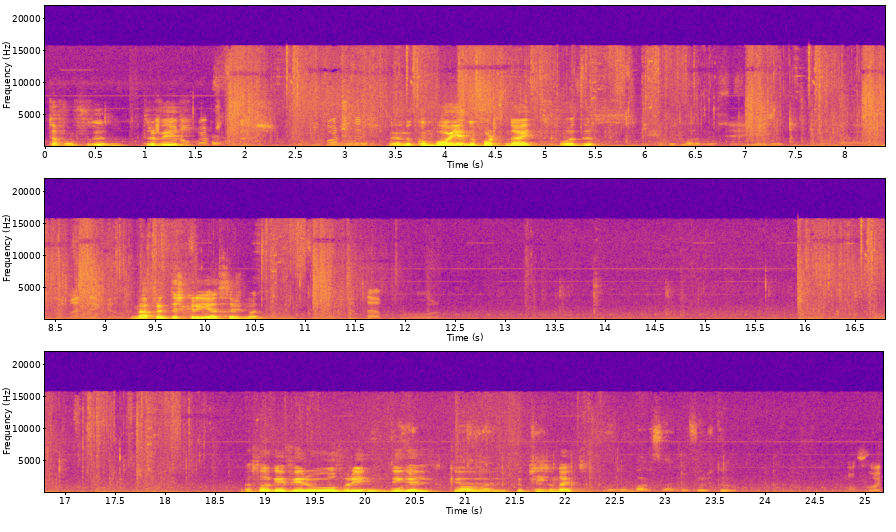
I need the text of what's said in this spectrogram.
Estavam fodidos, mano. Outra Tu vez. não gostas? Tu gostas? É no comboio, é no Fortnite. Foda-se. Mas- mas é aquele. Mesmo à frente das crianças, mano. Ganda porco. Mas se alguém vir o Wolverine, diga-lhe que, que eu preciso do Knight. Mandou um backstab, foste tu? Não foi?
